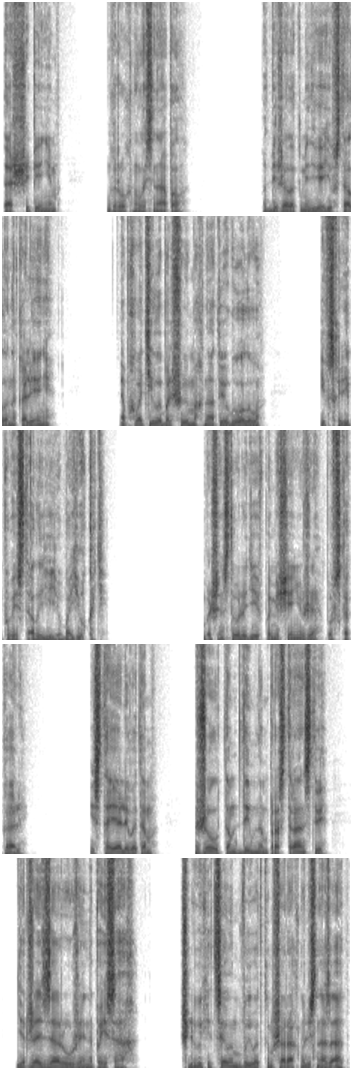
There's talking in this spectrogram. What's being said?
Та с шипением грохнулась на пол, подбежала к медведю, встала на колени, обхватила большую мохнатую голову и, всхлипывая, стала ее баюкать. Большинство людей в помещении уже повскакали и стояли в этом желтом дымном пространстве, держась за оружие на поясах. Шлюхи целым выводком шарахнулись назад,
